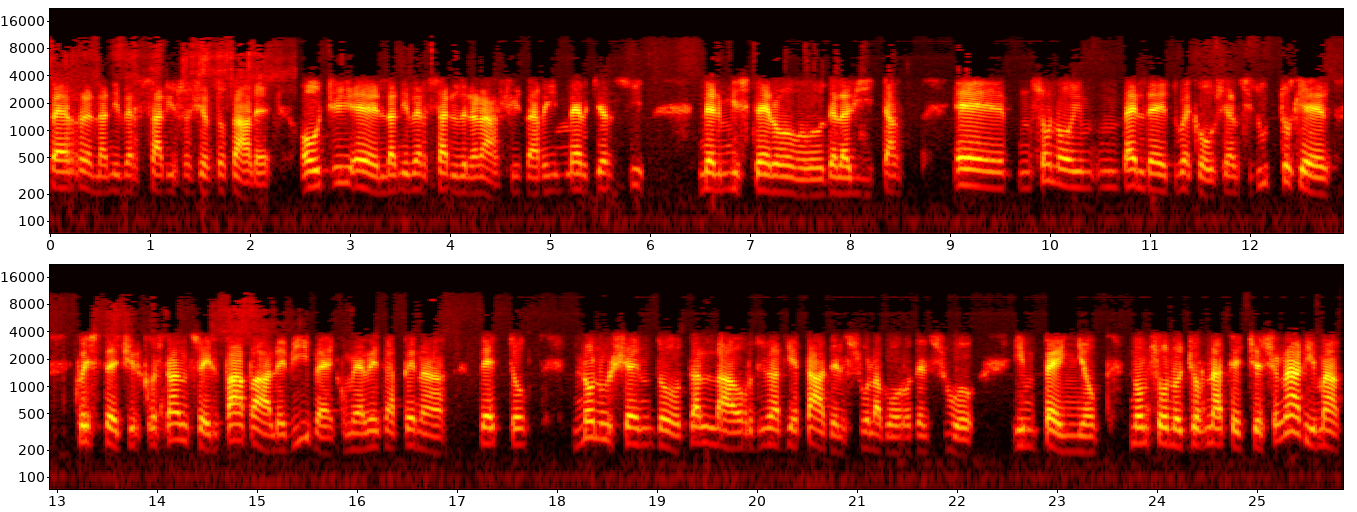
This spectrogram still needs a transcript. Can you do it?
per l'anniversario sacerdotale, oggi è l'anniversario della nascita, reimmergersi nel mistero della vita. E sono belle due cose, anzitutto che queste circostanze il Papa le vive, come avete appena detto, non uscendo dalla ordinarietà del suo lavoro, del suo impegno. Non sono giornate eccezionali, ma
